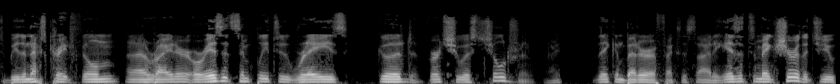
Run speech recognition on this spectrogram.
to be the next great film uh, writer, or is it simply to raise good, virtuous children, right, so they can better affect society? Is it to make sure that you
